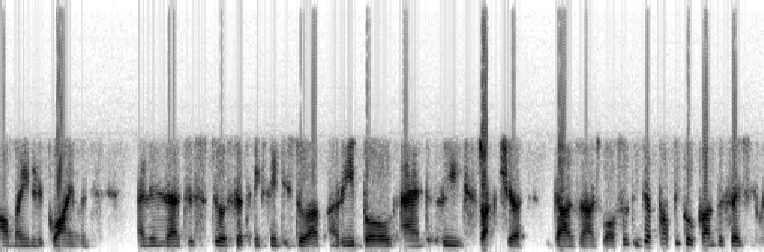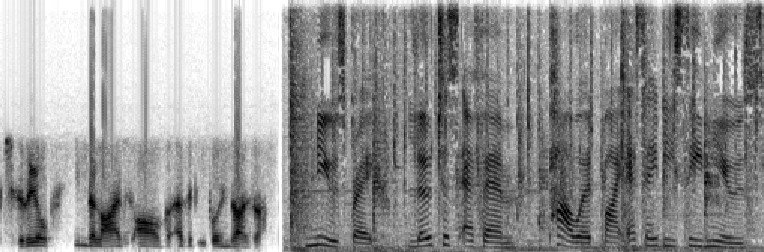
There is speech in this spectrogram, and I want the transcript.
are main requirements and then uh, to, to a certain extent is to uh, rebuild and restructure Gaza as well. So these are topical conversations which is real in the lives of uh, the people in Gaza. Newsbreak, Lotus FM, powered by SABC News.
